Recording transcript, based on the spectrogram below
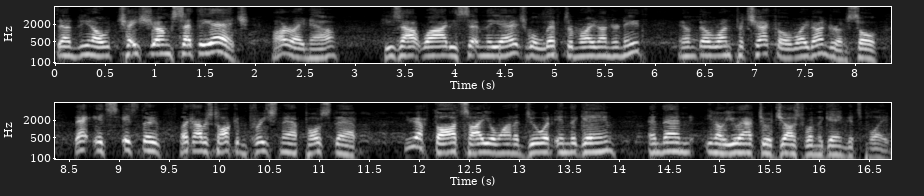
then you know Chase Young set the edge. All right, now he's out wide. He's setting the edge. We'll lift him right underneath, and they'll run Pacheco right under him. So that it's it's the like I was talking pre-snap, post-snap. You have thoughts how you want to do it in the game and then you know you have to adjust when the game gets played.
